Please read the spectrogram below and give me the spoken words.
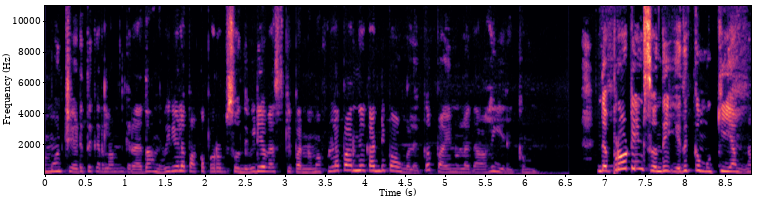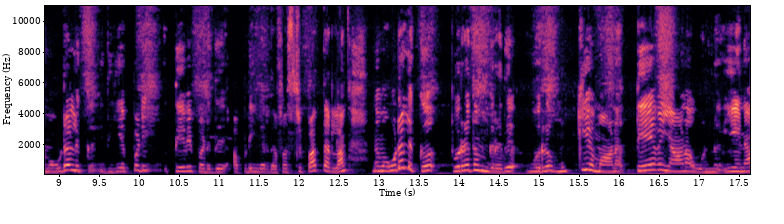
அமௌண்ட் எடுத்துக்கிறலாம்ங்கிறத அந்த வீடியோவில் பார்க்க போகிறோம் ஸோ இந்த வீடியோவை ஸ்கிப் பண்ணாமல் ஃபுல்லாக பாருங்கள் கண்டிப்பாக உங்களுக்கு பயனுள்ளதாக இருக்கும். இந்த ப்ரோட்டீன்ஸ் வந்து எதுக்கு முக்கியம்? நம்ம உடலுக்கு இது எப்படி தேவைப்படுது அப்படிங்கிறத ஃபஸ்ட்டு பார்த்துடலாம். நம்ம உடலுக்கு புரதம்ங்கிறது ஒரு முக்கியமான தேவையான ஒன்று ஏன்னா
